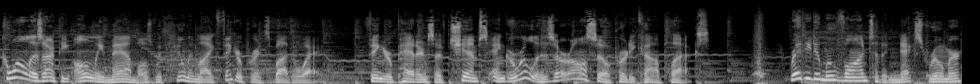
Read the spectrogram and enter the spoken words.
Koalas aren't the only mammals with human like fingerprints, by the way. Finger patterns of chimps and gorillas are also pretty complex. Ready to move on to the next rumor?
